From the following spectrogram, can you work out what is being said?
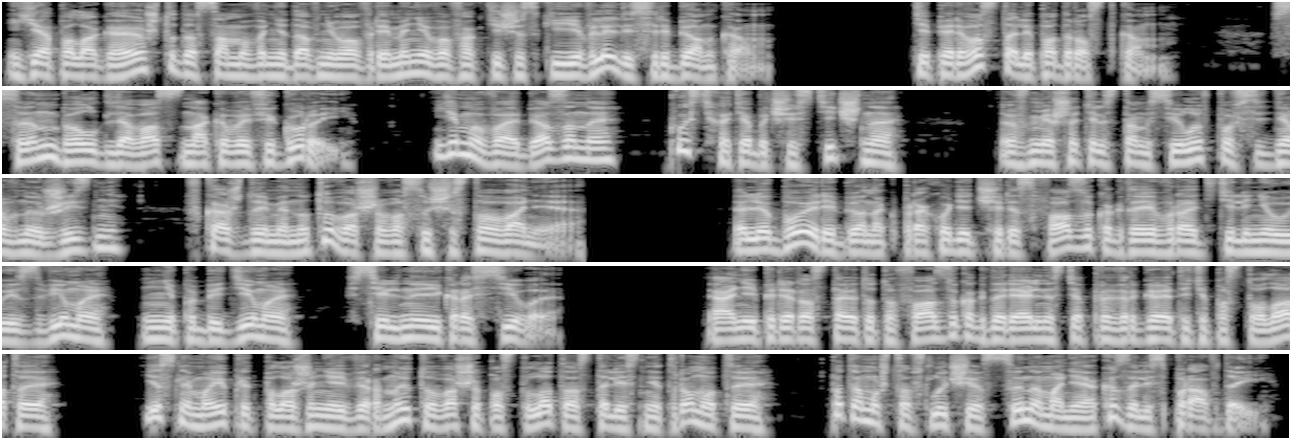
Я полагаю, что до самого недавнего времени вы фактически являлись ребенком. Теперь вы стали подростком. Сын был для вас знаковой фигурой. Ему вы обязаны, пусть хотя бы частично, вмешательством силы в повседневную жизнь, в каждую минуту вашего существования. Любой ребенок проходит через фазу, когда его родители неуязвимы, непобедимы, сильны и красивы. Они перерастают эту фазу, когда реальность опровергает эти постулаты. Если мои предположения верны, то ваши постулаты остались нетронуты, потому что в случае с сыном они оказались правдой.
